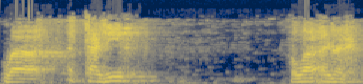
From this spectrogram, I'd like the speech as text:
والتعزير هو المنع.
